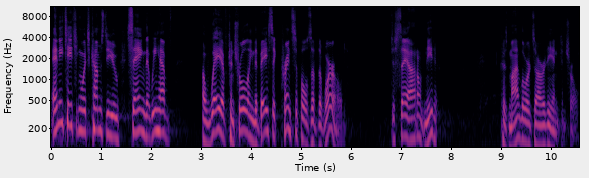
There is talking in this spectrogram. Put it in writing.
any teaching which comes to you saying that we have a way of controlling the basic principles of the world, just say, I don't need it because my Lord's already in control.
